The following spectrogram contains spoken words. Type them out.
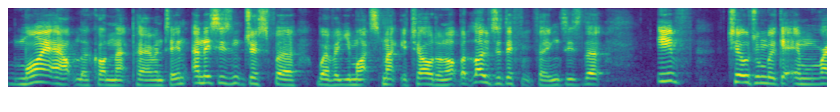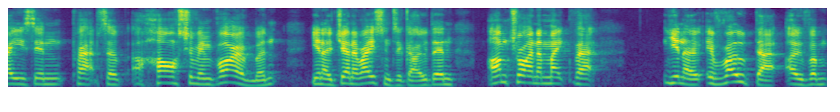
my outlook on that parenting, and this isn't just for whether you might smack your child or not, but loads of different things, is that if children were getting raised in perhaps a, a harsher environment, you know, generations ago, then I'm trying to make that, you know, erode that over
